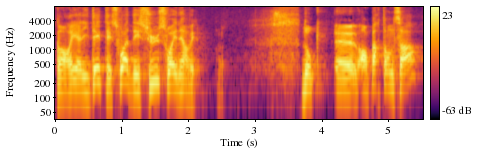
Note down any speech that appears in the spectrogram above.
qu'en réalité, tu es soit déçu, soit énervé. Donc, euh, en partant de ça,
